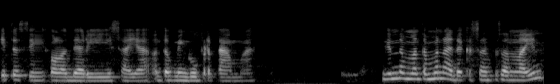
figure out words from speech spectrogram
itu sih kalau dari saya untuk minggu pertama. Mungkin teman-teman ada kesan-pesan lain?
